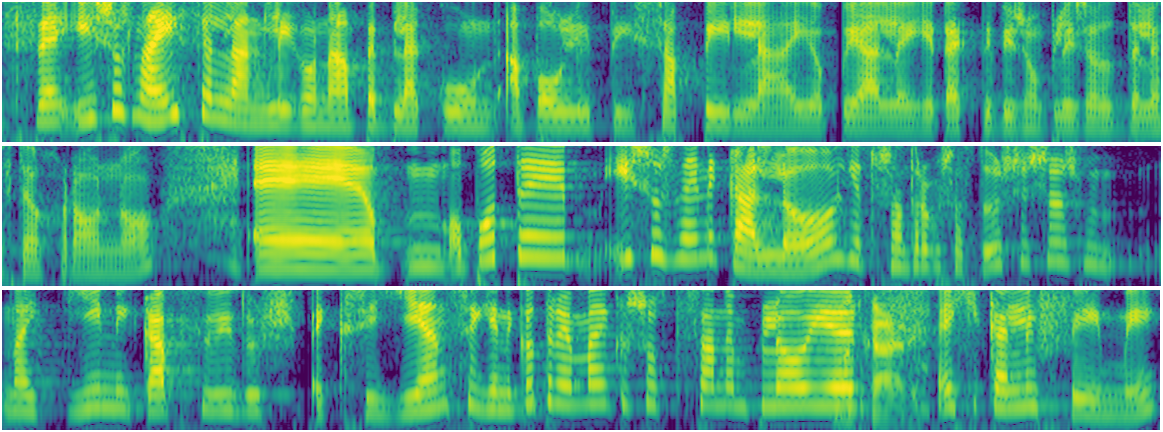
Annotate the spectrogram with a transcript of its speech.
θε, ίσως να ήθελαν λίγο να απεμπλακούν από όλη τη σαπίλα η οποία λέγεται Activision Blizzard τον τελευταίο χρόνο. Ε, οπότε ίσως να είναι καλό για τους ανθρώπους αυτούς, ίσως να γίνει κάποιο είδους εξυγίανση. Γενικότερα η Microsoft σαν employer έχει καλή φήμη,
